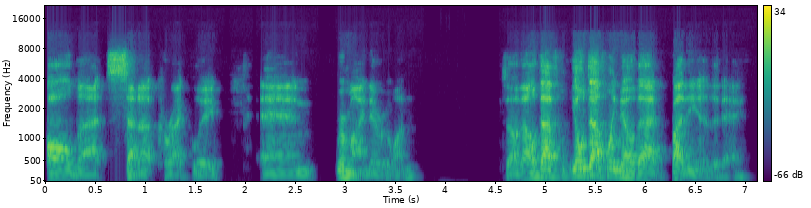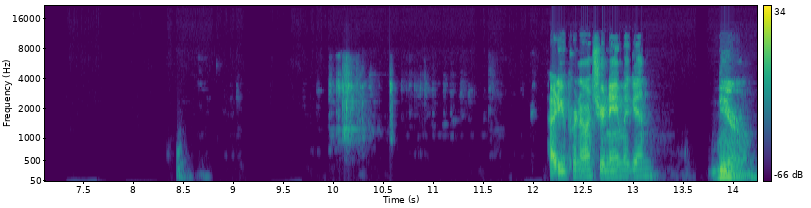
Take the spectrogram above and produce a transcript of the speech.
all that set up correctly and remind everyone. So that'll def- you'll definitely know that by the end of the day. How do you pronounce your name again? Nerem.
